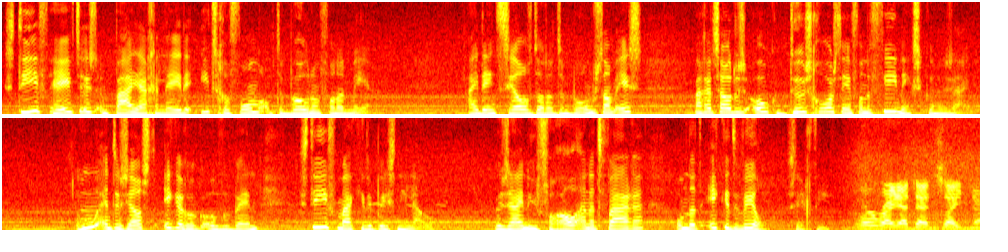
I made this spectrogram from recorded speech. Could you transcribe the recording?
Steve heeft dus een paar jaar geleden iets gevonden op de bodem van het meer. Hij denkt zelf dat het een boomstam is, maar het zou dus ook de schoorsteen van de Phoenix kunnen zijn. Hoe enthousiast ik er ook over ben, Steve maak je de pis niet lauw. We zijn nu vooral aan het varen omdat ik het wil, zegt hij. We're right at that site now.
